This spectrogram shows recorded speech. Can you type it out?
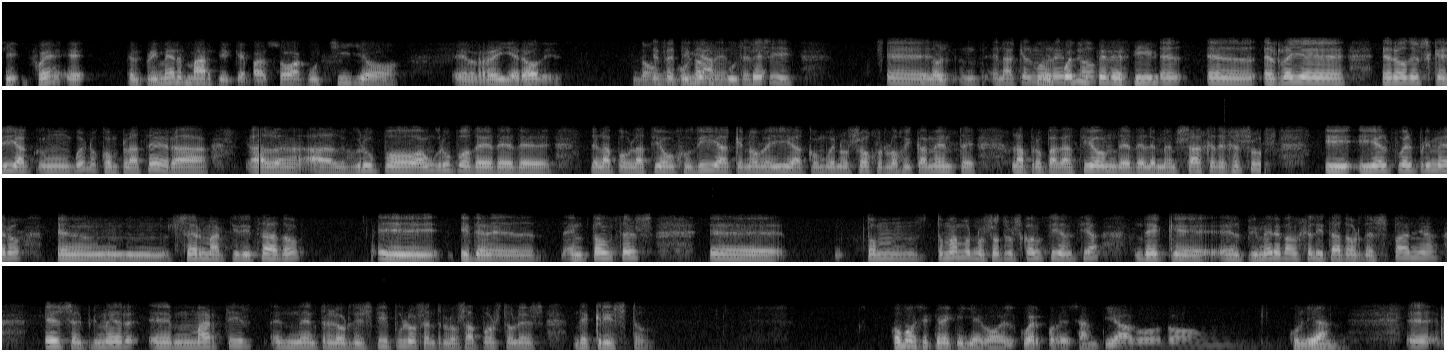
Sí, fue eh, el primer mártir que pasó a cuchillo el rey Herodes. Don Efectivamente, sí. Eh, en aquel momento, puede usted decir? El, el, el, rey Herodes quería, mm, bueno, complacer a, al, al grupo, a un grupo de, de, de de la población judía que no veía con buenos ojos, lógicamente, la propagación de, del mensaje de Jesús, y, y, él fue el primero en ser martirizado y, y de, entonces eh, tom, tomamos nosotros conciencia de que el primer evangelizador de España es el primer eh, mártir entre los discípulos, entre los apóstoles de Cristo. ¿Cómo se cree que llegó el cuerpo de Santiago, don Julián? Eh,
